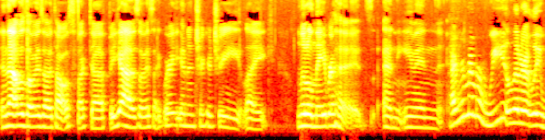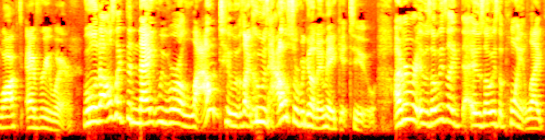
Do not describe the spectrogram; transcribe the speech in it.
and that was always what I thought was fucked up. But yeah, I was always like, where are you gonna trick or treat? Like, little neighborhoods. And even, I remember we literally walked everywhere. well, that was like the night we were allowed to. It was like, whose house are we gonna make it to? I remember it was always like, it was always the point. Like,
